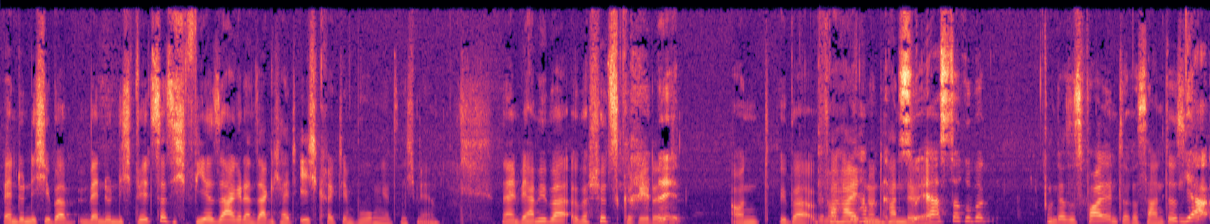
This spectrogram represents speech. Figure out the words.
Wenn du nicht über, wenn du nicht willst, dass ich wir sage, dann sage ich halt, ich krieg den Bogen jetzt nicht mehr. Nein, wir haben über, über Schütz geredet. Nee. Und über genau, Verhalten und Handeln. Zuerst darüber und das ist voll interessant ist, ja,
